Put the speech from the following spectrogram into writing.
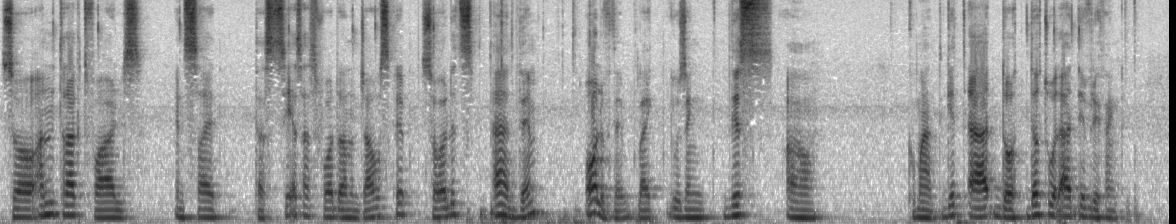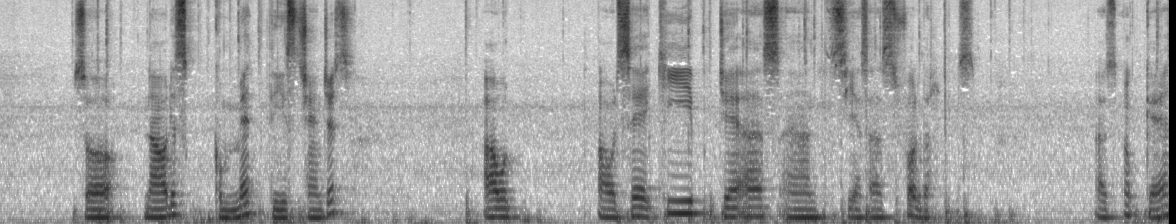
So untracked files inside the css folder in javascript so let's add them all of them like using this uh, command git add dot dot will add everything. So now let's commit these changes. I will I will say keep JS and CSS folders. As okay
